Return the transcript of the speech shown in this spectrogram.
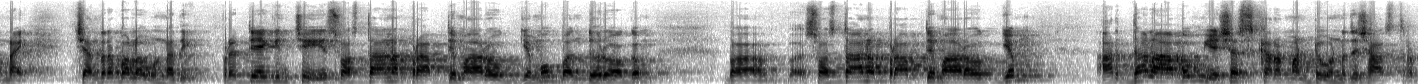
ఉన్నాయి. చంద్రబలం ఉన్నది. ప్రత్యేకించి స్వస్థాన ప్రాప్తి ఆరోగ్యము బంధురోగం స్వస్థాన ప్రాప్తి ఆరోగ్యం అర్ధలాభం యశస్కరం అంటూ ఉన్నది శాస్త్రం.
